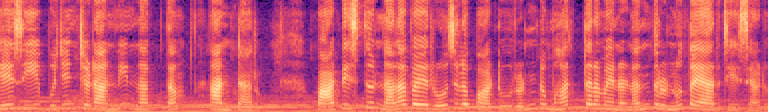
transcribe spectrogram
చేసి భుజించడాన్ని నక్తం అంటారు. పాటిస్తూ నలభై రోజుల పాటు రెండు మహత్తరమైన నందులను తయారు చేశాడు.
